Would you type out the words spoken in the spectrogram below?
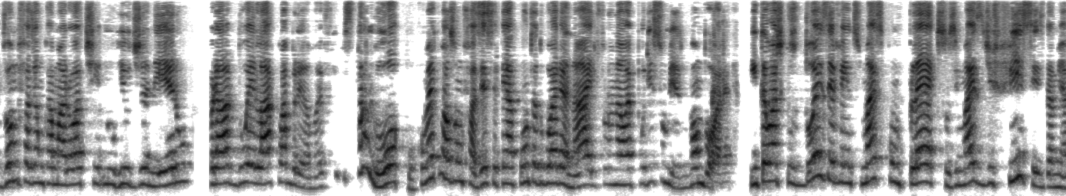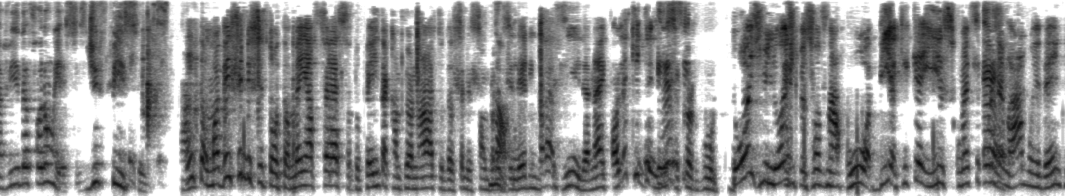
vamos fazer um camarote no Rio de Janeiro para duelar com a Brahma. Eu falei, você está louco? Como é que nós vamos fazer? Você tem a conta do Guaraná? Ele falou, não, é por isso mesmo, vamos embora. Então, acho que os dois eventos mais complexos e mais difíceis da minha vida foram esses, difíceis. Tá? Então, uma vez você me citou também a festa do pentacampeonato da seleção brasileira não. em Brasília, né? Olha que delícia, Esse... que orgulho. Dois milhões de pessoas na rua. Bia, o que, que é isso? Como é que você coordenava é. um evento?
